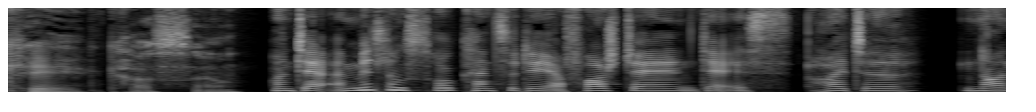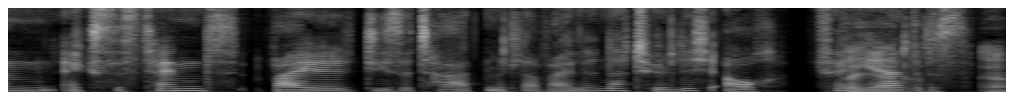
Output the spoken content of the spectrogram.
Okay, krass, ja. Und der Ermittlungsdruck kannst du dir ja vorstellen, der ist heute non-existent, weil diese Tat mittlerweile natürlich auch verjährt, ist. Ja.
